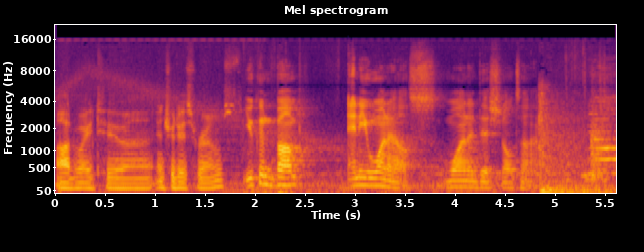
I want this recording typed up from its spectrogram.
Odd way to uh, introduce rooms. You can bump anyone else one additional time. No.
